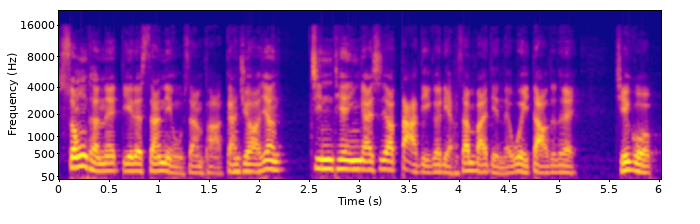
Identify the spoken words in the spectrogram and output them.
松藤呢跌了三点五三趴，感觉好像今天应该是要大跌个两三百点的味道，对不对？结果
